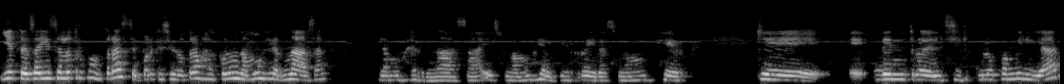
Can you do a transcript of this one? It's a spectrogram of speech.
Y entonces ahí es el otro contraste, porque si uno trabaja con una mujer NASA, la mujer NASA es una mujer guerrera, es una mujer que eh, dentro del círculo familiar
